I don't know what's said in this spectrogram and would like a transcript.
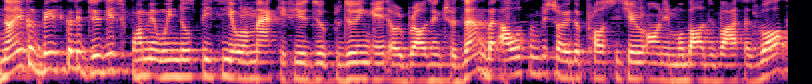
Now you could basically do this from your Windows PC or Mac if you're do, doing it or browsing through them. But I will simply show you the procedure on your mobile device as well.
